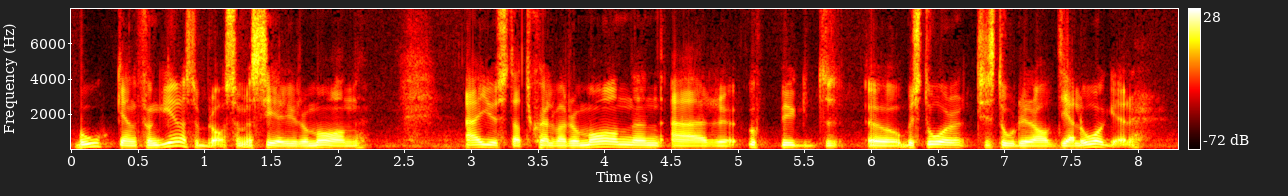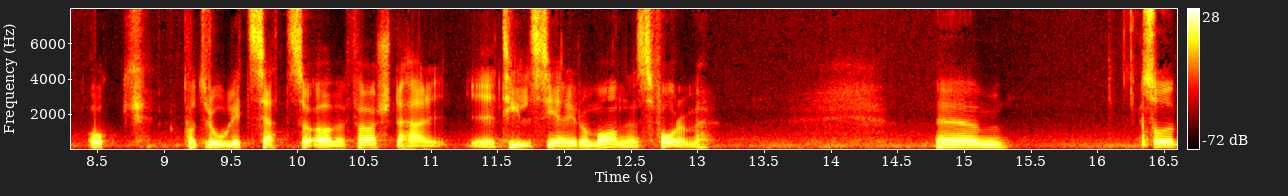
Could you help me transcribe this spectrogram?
boken fungerar så bra som en serieroman är just att själva romanen är uppbyggd eh, och består till stor del av dialoger. Och på ett roligt sätt så överförs det här eh, till serieromanens form. Ehm, så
